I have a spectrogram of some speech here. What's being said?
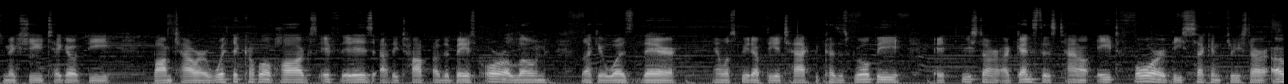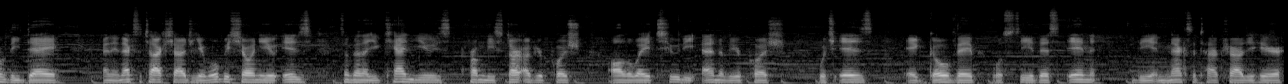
So make sure you take out the bomb tower with a couple of hogs if it is at the top of the base or alone like it was there. And we'll speed up the attack because this will be a 3 star against this Town Hall 8 for the second 3 star of the day. And the next attack strategy I will be showing you is something that you can use from the start of your push all the way to the end of your push which is a go vape. We'll see this in the next attack strategy here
